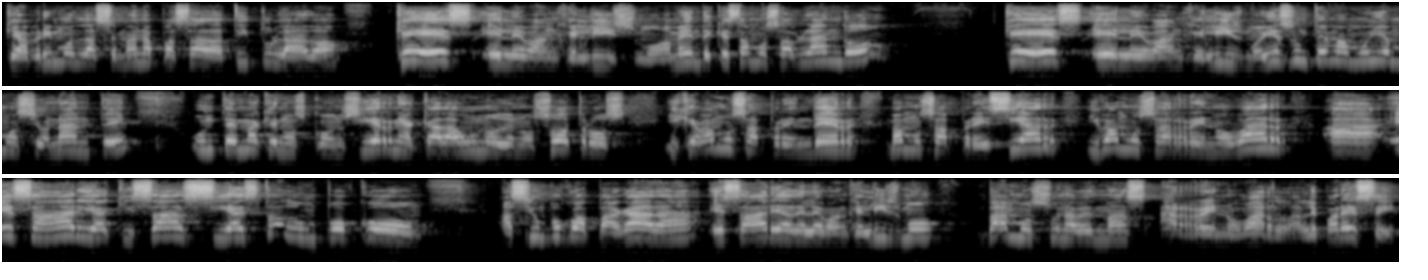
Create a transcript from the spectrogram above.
que abrimos la semana pasada titulado ¿Qué es el evangelismo? Amén. ¿De qué estamos hablando? ¿Qué es el evangelismo? Y es un tema muy emocionante, un tema que nos concierne a cada uno de nosotros y que vamos a aprender, vamos a apreciar y vamos a renovar a esa área quizás si ha estado un poco así un poco apagada esa área del evangelismo, vamos una vez más a renovarla. ¿Le parece?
